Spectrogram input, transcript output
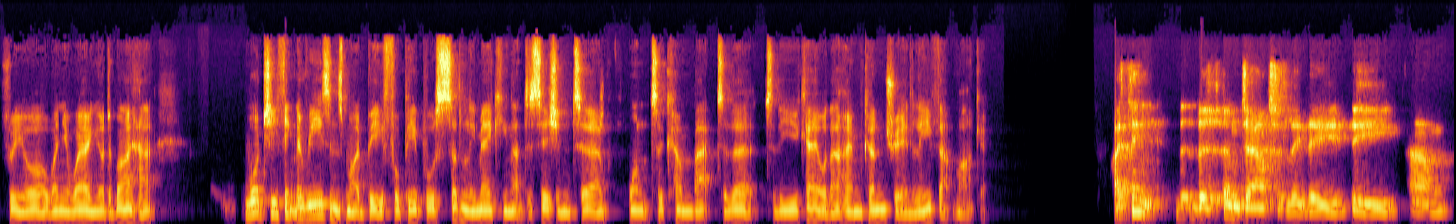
for your when you're wearing your Dubai hat, what do you think the reasons might be for people suddenly making that decision to want to come back to the to the UK or their home country and leave that market? I think that undoubtedly the the um,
